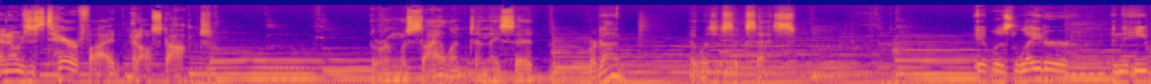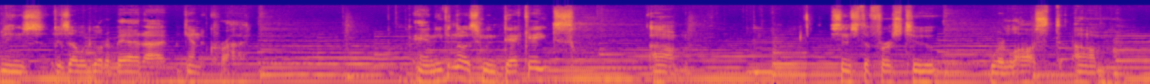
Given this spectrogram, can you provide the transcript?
And I was just terrified. It all stopped. The room was silent, and they said, We're done. It was a success. It was later in the evenings, as I would go to bed, I began to cry. And even though it's been decades um, since the first two were lost, um,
